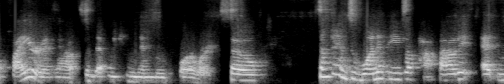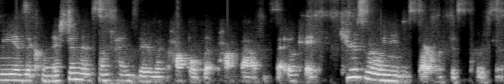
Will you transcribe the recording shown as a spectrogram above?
the fire is out so that we can then move forward. So sometimes one of these will pop out at me as a clinician, and sometimes there's a couple that pop out and say, okay, here's where we need to start with this person.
